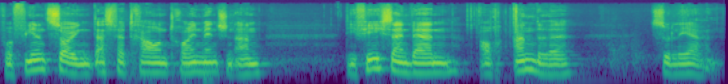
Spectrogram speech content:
vor vielen Zeugen, das vertrauen treuen Menschen an, die fähig sein werden, auch andere zu lehren.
